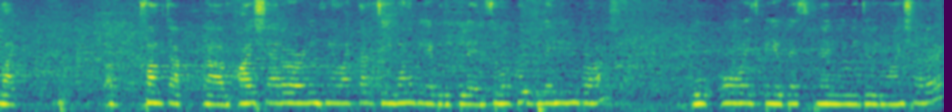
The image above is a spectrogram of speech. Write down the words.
like a clumped up um, eyeshadow or anything like that. So you want to be able to blend. So a good blending brush will always be your best friend when you're doing eyeshadow.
